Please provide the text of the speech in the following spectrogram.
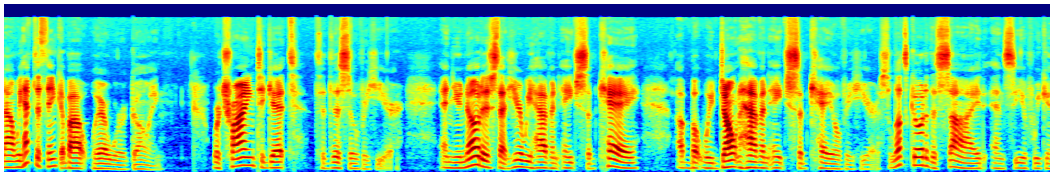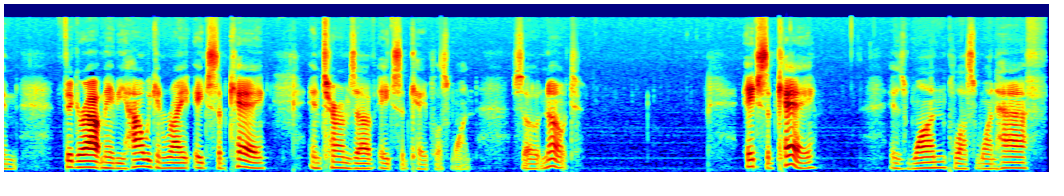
Now we have to think about where we're going. We're trying to get to this over here. And you notice that here we have an h sub k, uh, but we don't have an h sub k over here. So let's go to the side and see if we can figure out maybe how we can write h sub k in terms of h sub k plus 1. So note, h sub k is 1 plus 1 half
